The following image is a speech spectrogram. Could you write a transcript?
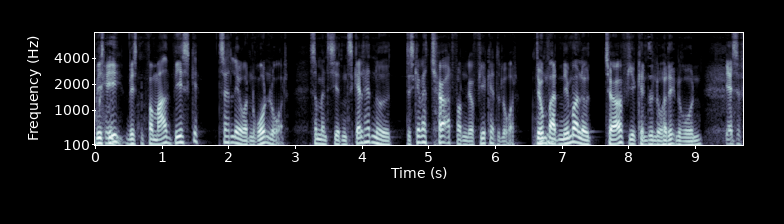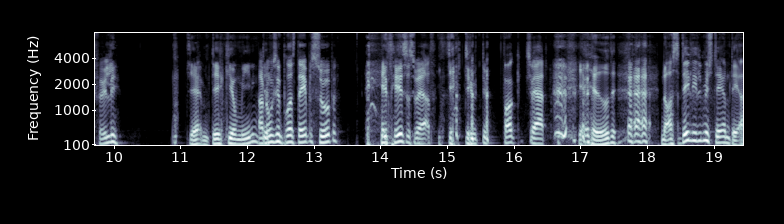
Hvis, Okay. den, hvis den får meget væske, så laver den rund lort. Så man siger, den skal have noget, det skal være tørt, for at den laver firkantet lort. Det er jo bare nemmere at lave tørre firkantet lort end runde. Ja, selvfølgelig. Ja, men det giver jo mening. Har du det, nogensinde prøvet at stable suppe? Det er pisse svært. Ja, det er jo det er fucking svært. Jeg havde det. Nå, så det er et lille mysterium der.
